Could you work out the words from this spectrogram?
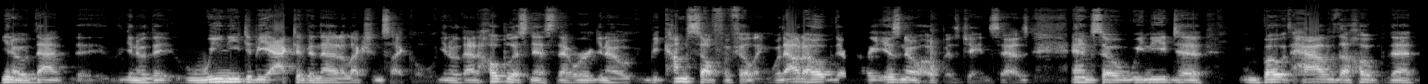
you know that you know that we need to be active in that election cycle you know that hopelessness that we're you know becomes self-fulfilling. Without hope there really is no hope as jane says. And so we need to both have the hope that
